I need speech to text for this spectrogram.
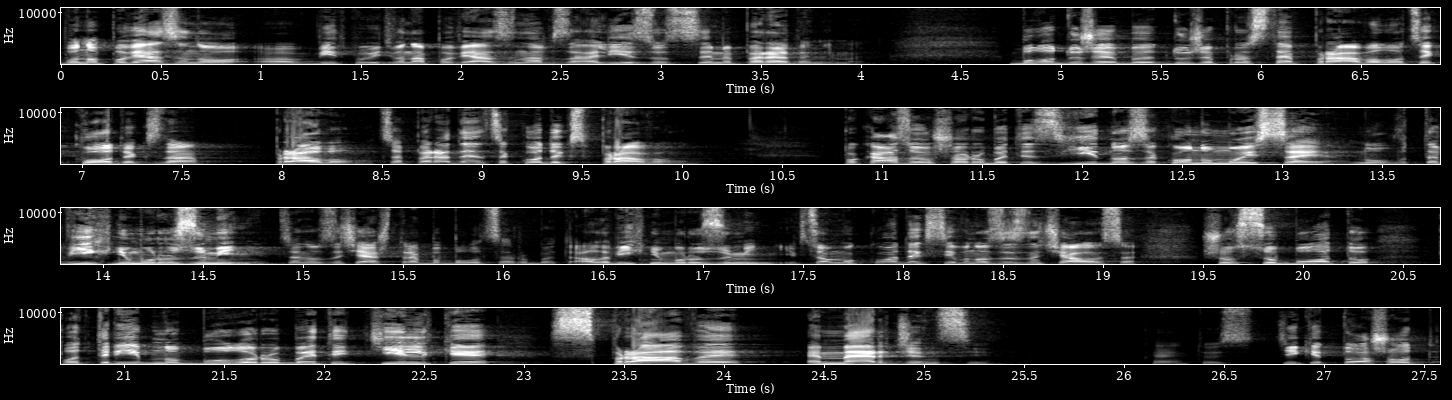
Воно пов'язано, е, відповідь вона пов'язана взагалі з цими переданнями. Було дуже дуже просте правило, це кодекс. да? правил. Це передання, це кодекс правил. Показував, що робити згідно з законом Моїсея. Ну, в їхньому розумінні. Це не означає, що треба було це робити, але в їхньому розумінні. І в цьому кодексі воно зазначалося, що в суботу потрібно було робити тільки справи emergency. Okay? Тобто, Тільки то, що от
